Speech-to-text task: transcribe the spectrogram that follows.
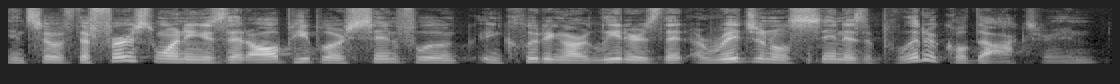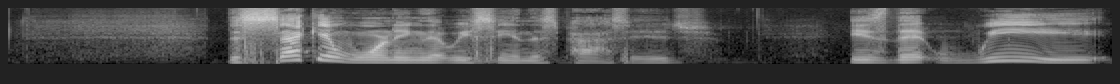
And so, if the first warning is that all people are sinful, including our leaders, that original sin is a political doctrine, the second warning that we see in this passage is that we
